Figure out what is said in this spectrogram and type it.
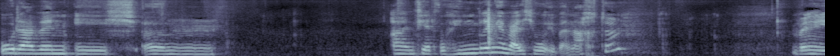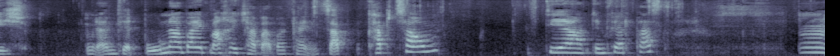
oder wenn ich ähm, ein Pferd wohin bringe, weil ich wo übernachte. Wenn ich mit einem Pferd Bodenarbeit mache, ich habe aber keinen Kappzaum der dem Pferd passt. Mm,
